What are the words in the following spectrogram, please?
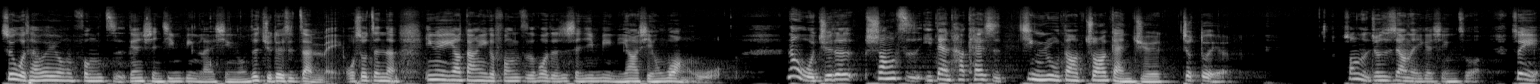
所以我才会用疯子跟神经病来形容，这绝对是赞美。我说真的，因为要当一个疯子或者是神经病，你要先忘我。那我觉得双子一旦他开始进入到抓感觉就对了，双子就是这样的一个星座。所以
